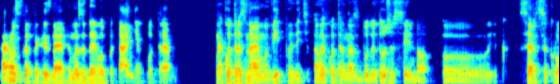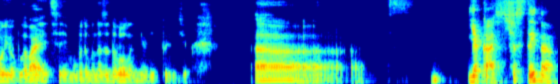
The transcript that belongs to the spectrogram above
розклад такий, знаєте, ми задаємо питання, котре, на котре знаємо відповідь, але котре нас буде дуже сильно о, як серце кров'ю обливається, і ми будемо незадоволені відповіддю. Е, якась частина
